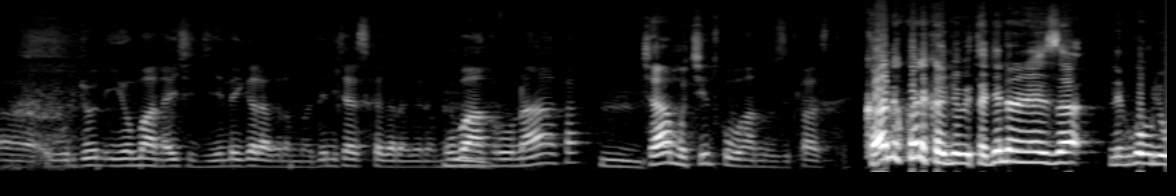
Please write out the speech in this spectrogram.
ah, uburyo iyo mana y'ikigenda igaragara mu madini cyangwa se ikagaragara mu bantu runaka cyangwa mu cyitwa ubuhanuzi pasite kandi kwerekana ibyo bitagenda neza ni bwo buryo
